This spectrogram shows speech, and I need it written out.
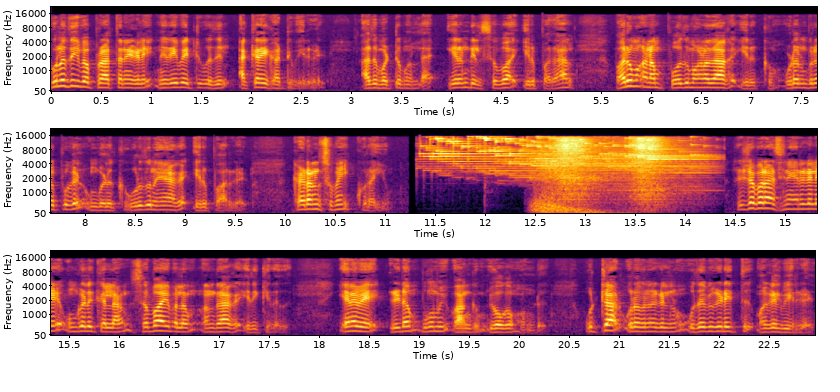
குலதெய்வ பிரார்த்தனைகளை நிறைவேற்றுவதில் அக்கறை காட்டுவீர்கள். அது மட்டுமல்ல இரண்டில் செவ்வாய் இருப்பதால் வருமானம் போதுமானதாக இருக்கும். உடன்பிறப்புகள் உங்களுக்கு உறுதுணையாக இருப்பார்கள். கடன் சுமை குறையும். ரிஷபராசி நேர்களே உங்களுக்கெல்லாம் செவ்வாய் பலம் நன்றாக இருக்கிறது. எனவே இடம் பூமி வாங்கும் யோகம் உண்டு. உற்றார் உறவினர்களின் உதவி கிடைத்து மகிழ்வீர்கள்.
